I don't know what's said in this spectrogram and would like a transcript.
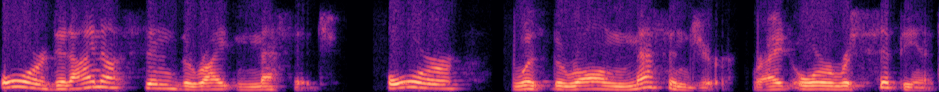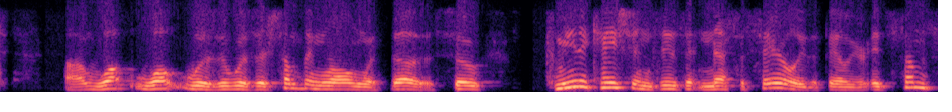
Or did I not send the right message? Or was the wrong messenger, right? Or recipient? Uh, what what was was there something wrong with those? So communications isn't necessarily the failure; it's some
